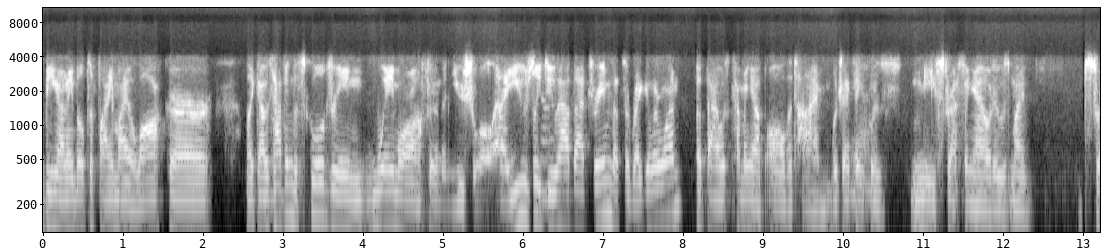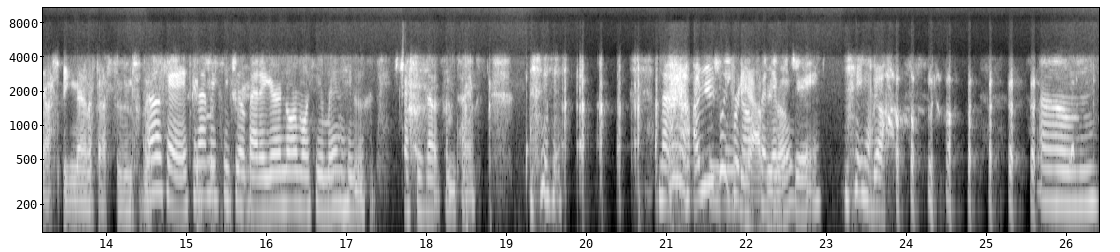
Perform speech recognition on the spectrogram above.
being unable to find my locker. Like I was having the school dream way more often than usual, and I usually do have that dream. That's a regular one, but that was coming up all the time, which I think was me stressing out. It was my stress being manifested into this. okay, so that makes me feel dream. better. You're a normal human who stresses out sometimes. I'm usually pretty happy though. imagery. yeah. No. um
